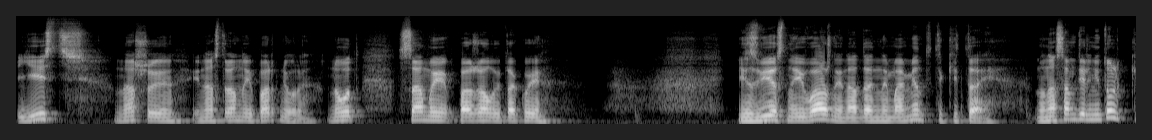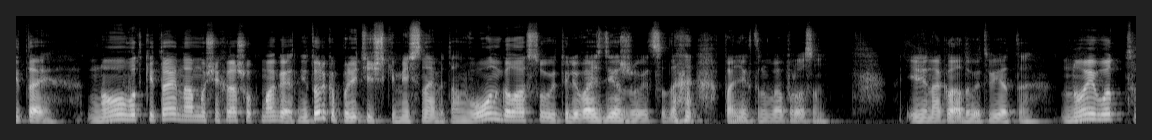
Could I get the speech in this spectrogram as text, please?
есть наши иностранные партнеры. Но вот самый, пожалуй, такой известный и важный на данный момент это Китай. Но на самом деле не только Китай, но вот Китай нам очень хорошо помогает. Не только политически вместе с нами там в ООН голосует или воздерживается да, по некоторым вопросам или накладывает вето, но и вот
